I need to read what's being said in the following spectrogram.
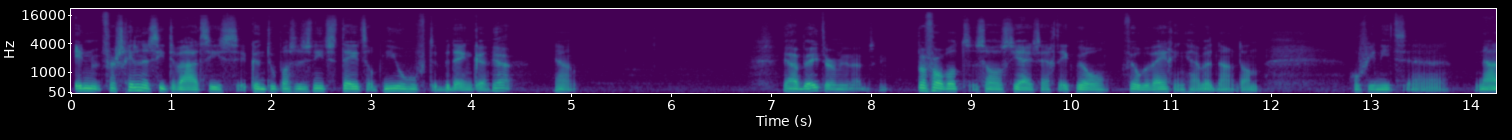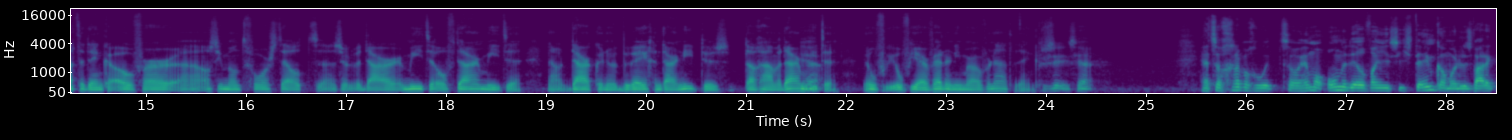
in verschillende situaties kunt toepassen, dus niet steeds opnieuw hoeft te bedenken. Ja, Ja. ja beter inderdaad misschien. Bijvoorbeeld, zoals jij zegt, ik wil veel beweging hebben. Nou, dan hoef je niet eh, na te denken over eh, als iemand voorstelt, eh, zullen we daar mieten of daar mieten? Nou, daar kunnen we bewegen, daar niet, dus dan gaan we daar Ja. mieten. Dan hoef je, hoef je er verder niet meer over na te denken. Precies, ja. ja. Het is zo grappig hoe het zo helemaal onderdeel van je systeem kan worden. Dus waar ik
